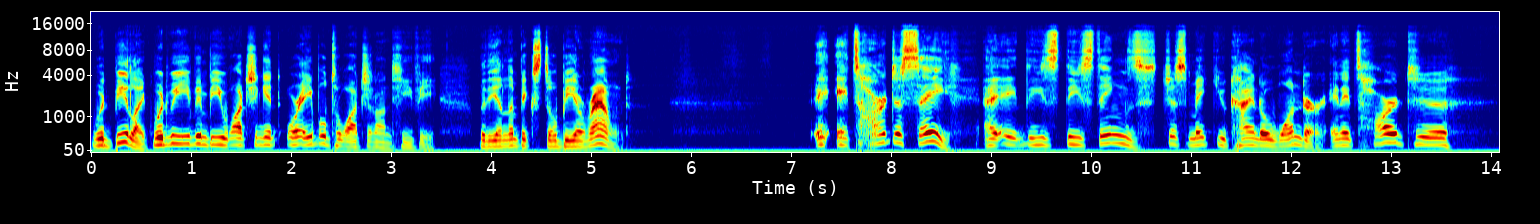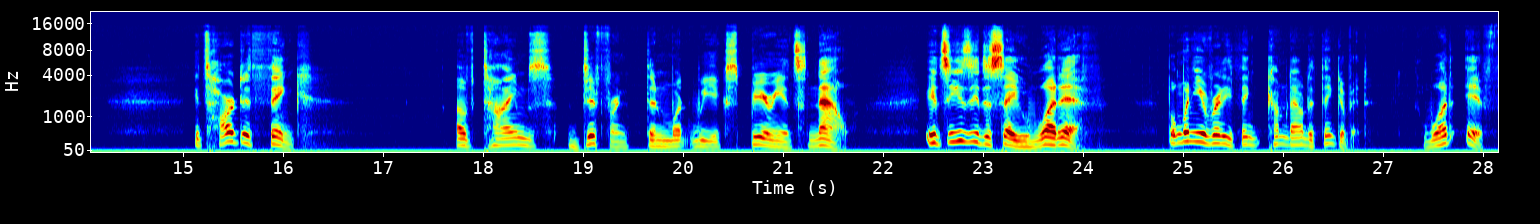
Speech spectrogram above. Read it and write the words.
would be like. Would we even be watching it or able to watch it on TV? Would the Olympics still be around? It, it's hard to say. I, these these things just make you kind of wonder, and it's hard to. It's hard to think of times different than what we experience now. It's easy to say, what if? But when you really think, come down to think of it, what if?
